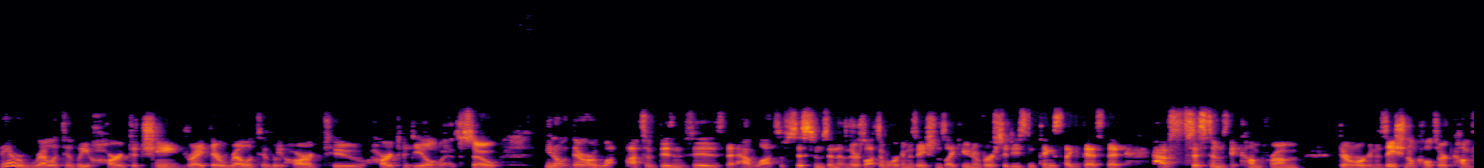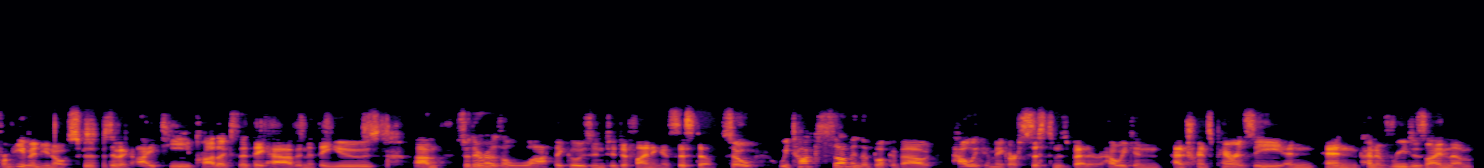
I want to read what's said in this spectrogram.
they're relatively hard to change, right? They're relatively hard to hard to deal with. So, you know, there are lots of businesses that have lots of systems in them. There's lots of organizations like universities and things like this that have systems that come from their organizational culture, come from even you know specific IT products that they have and that they use. Um, so there is a lot that goes into defining a system. So we talk some in the book about how we can make our systems better, how we can add transparency and and kind of redesign them.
